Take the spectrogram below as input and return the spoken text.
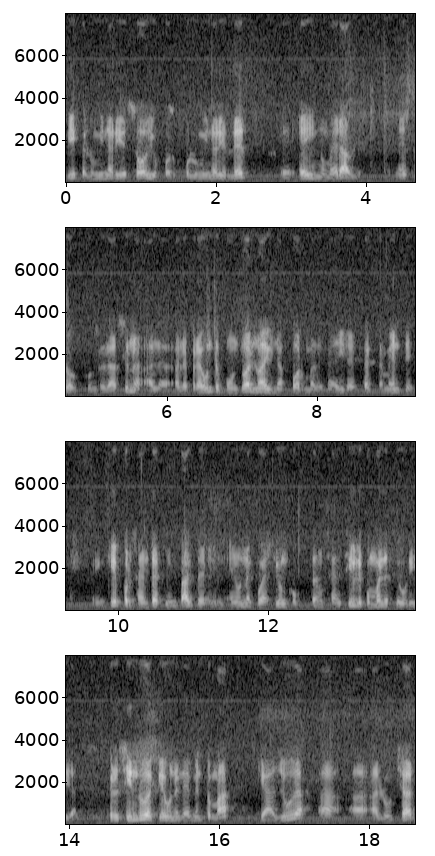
vieja luminaria de sodio por, por luminarias LED, eh, es innumerable eso, con relación a la, pregunta puntual, no hay una forma de medir exactamente en qué porcentaje impacta en, una cuestión tan sensible como es la seguridad. Pero sin duda que es un elemento más que ayuda a, luchar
